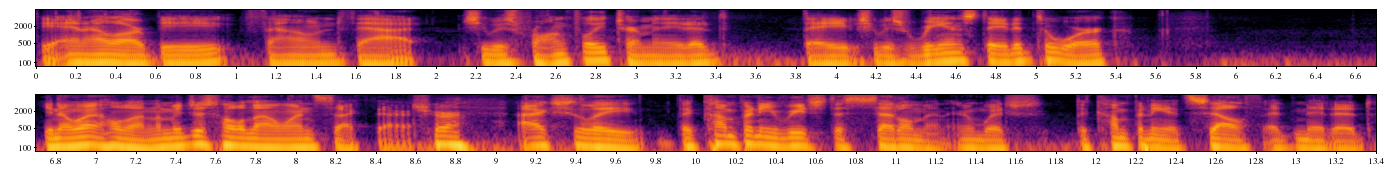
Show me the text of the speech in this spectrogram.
The NLRB found that she was wrongfully terminated They she was reinstated to work. You know what? Hold on. Let me just hold on one sec there. Sure. Actually, the company reached a settlement in which the company itself admitted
